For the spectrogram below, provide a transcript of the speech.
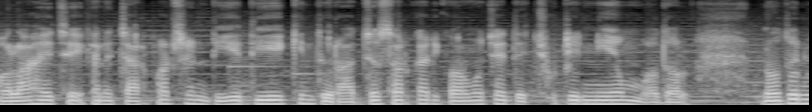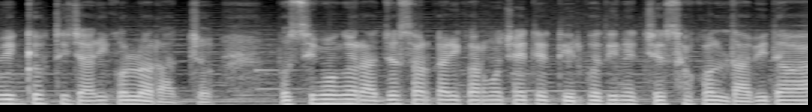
বলা হয়েছে, এখানে চার পার্সেন্ট দিয়ে দিয়ে কিন্তু রাজ্য সরকারি কর্মচারীদের ছুটির নিয়ম বদল। নতুন বিজ্ঞপ্তি জারি করল রাজ্য। পশ্চিমবঙ্গের রাজ্য সরকারি কর্মচারীদের দীর্ঘদিনের যে সকল দাবি দেওয়া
